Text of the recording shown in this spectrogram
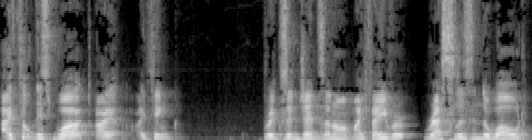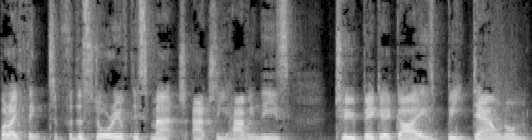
I thought this worked. I, I think Briggs and Jensen aren't my favorite wrestlers in the world, but I think t- for the story of this match, actually having these two bigger guys beat down on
